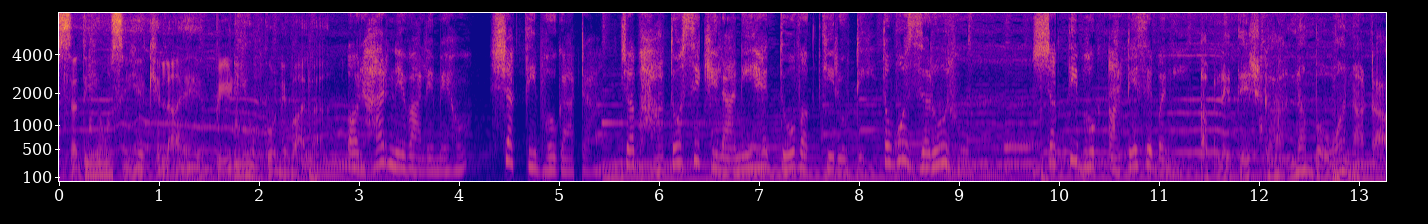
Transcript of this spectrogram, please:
सदियों से ये खिलाए, पीढ़ियों को निवाला। और हर निवाले में हो शक्ति भोग आटा जब हाथों से खिलानी है दो वक्त की रोटी तो वो जरूर हो शक्ति भोग आटे से बनी अपने देश का नंबर वन आटा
